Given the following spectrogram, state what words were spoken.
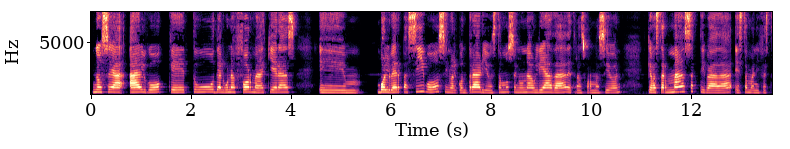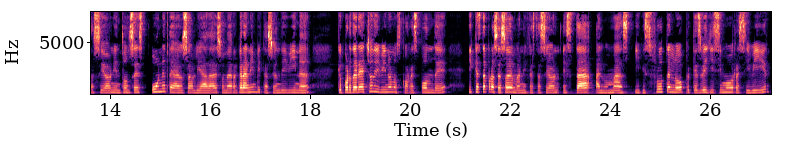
no sea algo que tú de alguna forma quieras em, volver pasivo, sino al contrario, estamos en una oleada de transformación que va a estar más activada esta manifestación y entonces únete a esa oleada, es una gran invitación divina que por derecho divino nos corresponde y que este proceso de manifestación está a lo más y disfrútenlo porque es bellísimo recibir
